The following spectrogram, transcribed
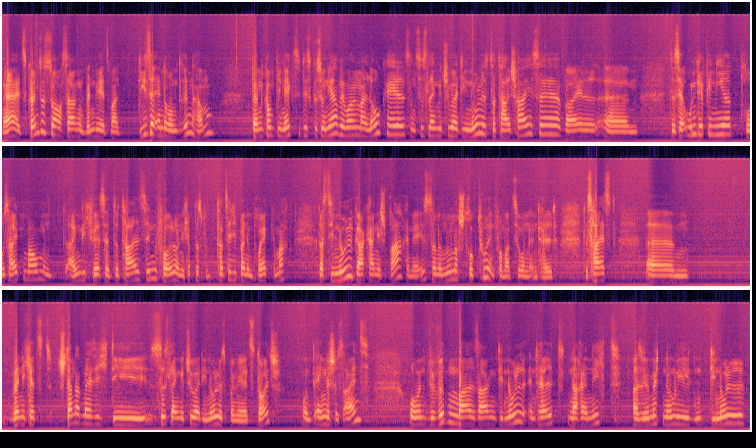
Naja, jetzt könntest du auch sagen, wenn wir jetzt mal diese Änderung drin haben, dann kommt die nächste Diskussion, ja, wir wollen mal Locales und Syslanguage UID 0 ist total scheiße, weil ähm, das ist ja undefiniert pro Seitenbaum und eigentlich wäre es ja total sinnvoll, und ich habe das tatsächlich bei einem Projekt gemacht, dass die Null gar keine Sprache mehr ist, sondern nur noch Strukturinformationen enthält. Das heißt, ähm, wenn ich jetzt standardmäßig die Syslanguage UI, die Null ist bei mir jetzt Deutsch und Englisch ist 1, und wir würden mal sagen, die Null enthält nachher nicht, also wir möchten irgendwie die Null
